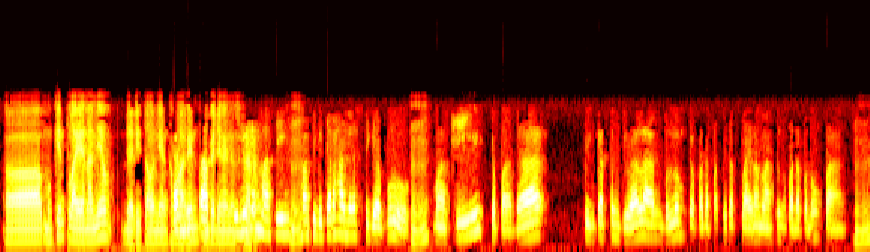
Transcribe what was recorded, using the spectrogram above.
Eh, mungkin pelayanannya dari tahun yang kemarin kan sampai dengan yang ini sekarang? kan masih Mhm. masih bicara H 30, Mhm. masih kepada tingkat penjualan, belum kepada fasilitas pelayanan langsung kepada penumpang. Mhm.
